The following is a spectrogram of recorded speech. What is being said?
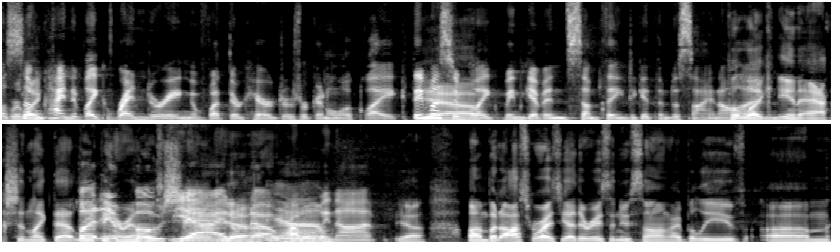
actors were some like, kind of like rendering of what their characters were going to look like. They must have like been given something to get them to sign on. but like in action like that, But leaping around those emotion. yeah, I don't Yeah. know. Yeah. Probably not. Yeah. Um, but Oscar wise, yeah, there is a new song, I believe. Um,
